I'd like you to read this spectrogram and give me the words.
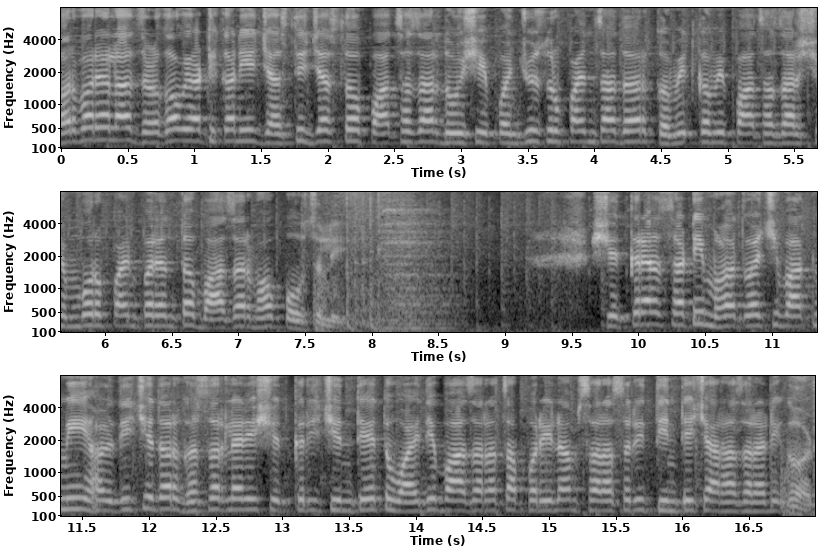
हरभऱ्याला जळगाव या ठिकाणी जास्तीत जास्त पाच हजार दोनशे पंचवीस रुपयांचा दर कमीत कमी पाच हजार शंभर रुपयांपर्यंत बाजारभाव पोहोचले. शेतकऱ्यांसाठी महत्त्वाची बातमी हळदीचे दर घसरल्याने शेतकरी चिंतेत वायदे बाजाराचा परिणाम सरासरी तीन ते चार हजारांनी घट.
